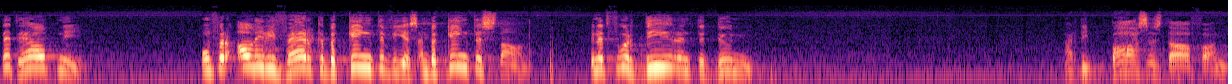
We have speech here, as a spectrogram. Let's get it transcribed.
Dit help nie om vir al hierdie werke bekend te wees en bekend te staan en dit voortdurend te doen. Maar die basis daarvan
